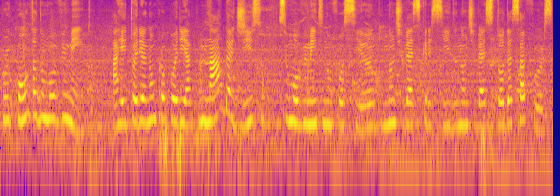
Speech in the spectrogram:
por conta do movimento. A reitoria não proporia nada disso se o movimento não fosse amplo, não tivesse crescido, não tivesse toda essa força.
